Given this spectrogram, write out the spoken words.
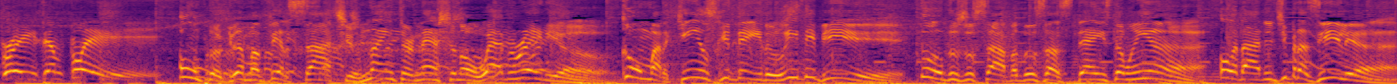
Praise and Play. Um programa versátil na International Web Radio. Com Marquinhos Ribeiro e Bibi. Todos os sábados às 10 da manhã. Horário de Brasília.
